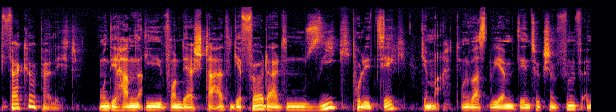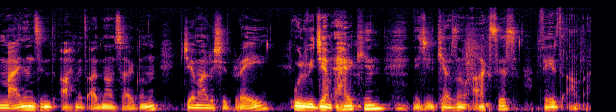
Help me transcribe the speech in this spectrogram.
verkörperlicht. Und die haben die von der Staat geförderte Musikpolitik gemacht. Und was wir mit den türkischen Fünf meinen, sind Ahmet Adnan Saygun, Cemal Reşit Rey, Ulvi Cem Erkin, Necil Kazım Akses, Ferit Amar.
